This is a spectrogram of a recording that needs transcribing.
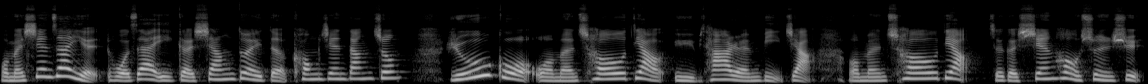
我们现在也活在一个相对的空间当中。如果我们抽掉与他人比较，我们抽掉这个先后顺序，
